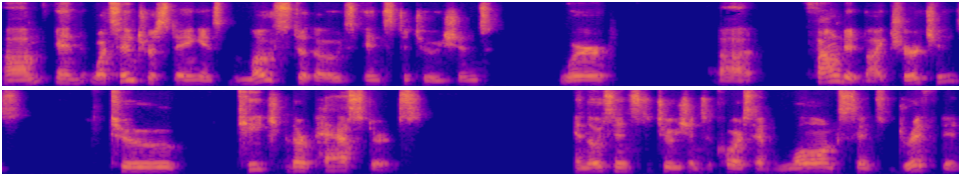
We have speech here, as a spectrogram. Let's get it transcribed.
Um, and what's interesting is most of those institutions were uh, founded by churches to teach their pastors. And those institutions, of course, have long since drifted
